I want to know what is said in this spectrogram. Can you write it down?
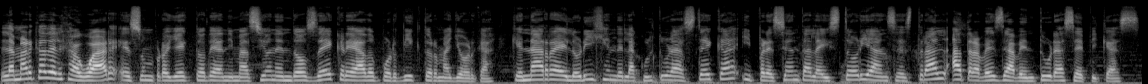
La marca del jaguar es un proyecto de animación en 2D creado por Víctor Mayorga, que narra el origen de la cultura azteca y presenta la historia ancestral a través de aventuras épicas.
